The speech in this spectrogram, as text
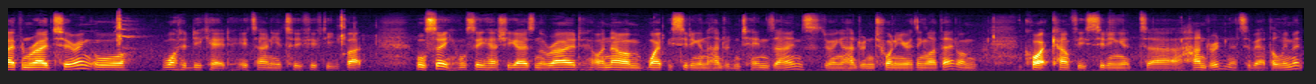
open road touring, or what a dickhead, it's only a 250. But we'll see. We'll see how she goes on the road. I know I won't be sitting in the 110 zones, doing 120 or anything like that. I'm quite comfy sitting at uh, 100. That's about the limit.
